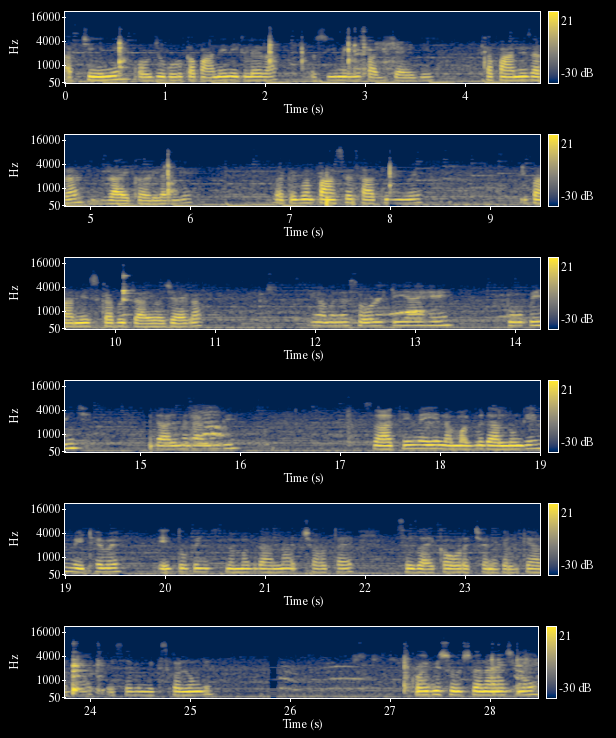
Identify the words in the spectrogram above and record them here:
अब चीनी और जो गुड़ का पानी निकलेगा, उसी में ये पक जाएगी। का पानी ज़रा ड्राई कर लेंगे। तकरीबन पाँच से सात मिनट में पानी इसका भी ड्राई हो जाएगा। यहाँ मैंने सोल्ट लिया है टू पिंच दाल में डालूँगी। साथ ही मैं ये नमक भी डाल लूँगी। मीठे में एक दो पिंच नमक डालना अच्छा होता है। इससे जायका और अच्छा निकल के आता है इसे भी मिक्स कर लूँगी। कोई भी सूट्स बनाए इसमें,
